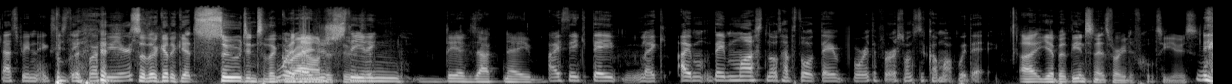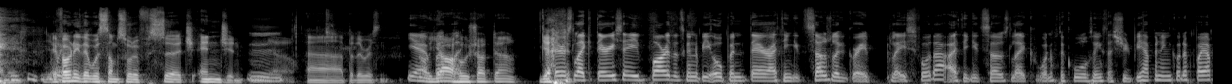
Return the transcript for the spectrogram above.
that's been existing for a few years. So they're going to get sued into the Were ground. they as just soon they- stealing the exact name? I think they like I they must not have thought they were the first ones to come up with it. Uh, yeah, but the internet's very difficult to use. I mean, If only there was some sort of search engine, No. uh, but there isn't. Yeah, oh, Yahoo like, shut down. Yeah, there's like there is a bar that's going to be opened there. I think it sounds like a great place for that. I think it sounds like one of the cool things that should be happening in Konepaja.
